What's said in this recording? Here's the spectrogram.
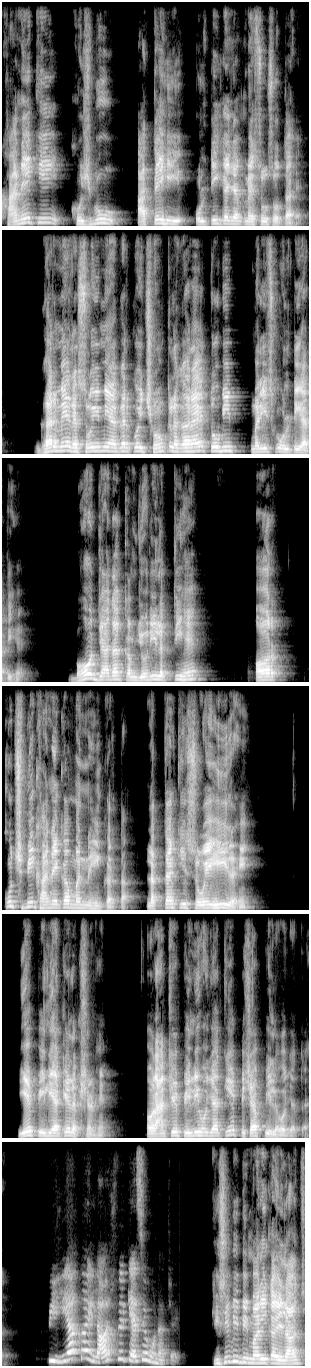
खाने की खुशबू आते ही उल्टी का जब महसूस होता है। घर में रसोई में अगर कोई छोंक लगा रहा है तो भी मरीज़ को उल्टी आती है। बहुत ज़्यादा कमज़ोरी लगती है और कुछ भी खाने का मन नहीं करता। लगता है कि सोए ही रहें। ये पीलिया के लक्षण हैं और आँखें पीली हो जाती हैं, पेशाब पीला हो जाता है। पीलिया का इलाज फिर कैसे होना चाहिए? किसी भी बीमारी का इलाज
